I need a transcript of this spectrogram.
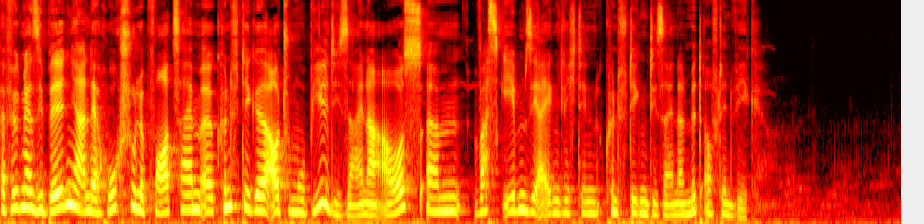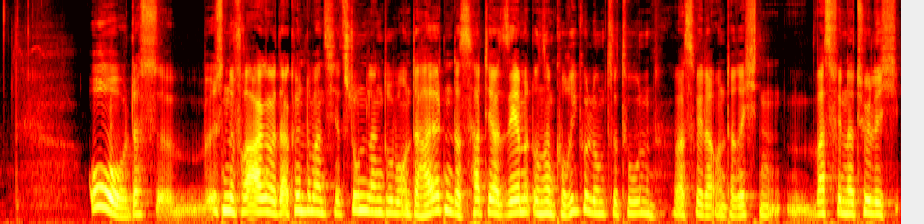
Herr Fügner, Sie bilden ja an der Hochschule Pforzheim äh, künftige Automobildesigner aus. Ähm, was geben Sie eigentlich den künftigen Designern mit auf den Weg? Oh, das äh, ist eine Frage, da könnte man sich jetzt stundenlang drüber unterhalten. Das hat ja sehr mit unserem Curriculum zu tun, was wir da unterrichten. Was wir natürlich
